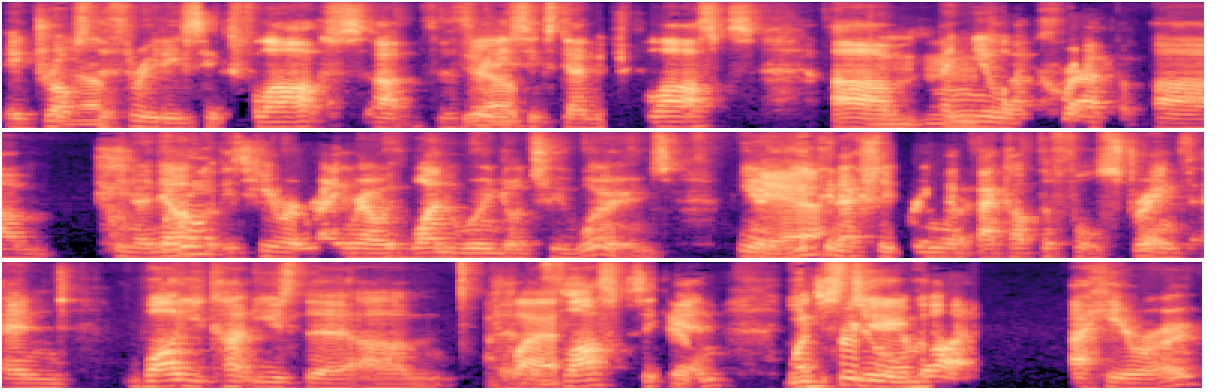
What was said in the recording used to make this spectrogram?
it drops yep. the 3d6 flasks, uh, the 3d6 damage flasks, um, mm-hmm. and you're like, crap, um, you know, now I've got this hero running around with one wound or two wounds. You know, yeah. you can actually bring that back up to full strength. And while you can't use the, um, the, the flasks again, you've still game. got a hero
